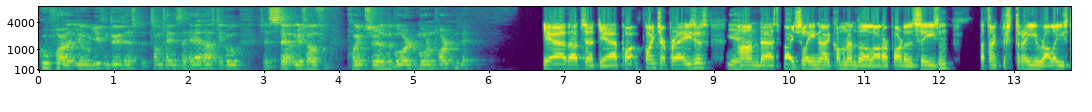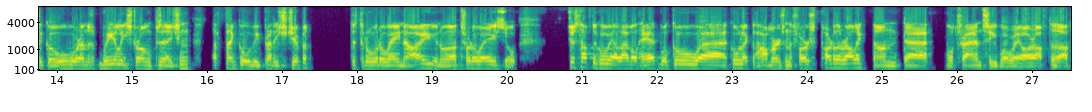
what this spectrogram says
go for it. You know, you can do this, but sometimes the head has to go. Just settle yourself. Points are on the board. More importantly, Yeah, that's it. Yeah, po- points are prizes, yeah, and uh, especially now coming into the latter part of the season, I think there's three rallies to go. We're in a really strong position. I think it would be pretty stupid to throw it away now, you know, that sort of way. So just have to go with a level head. We'll go uh, go like the hammers in the first part of the rally, and uh, we'll try and see where we are after that.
